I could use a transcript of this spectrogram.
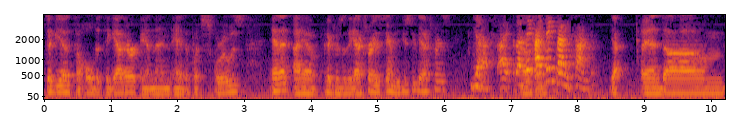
tibia to hold it together, and then had to put screws in it. I have pictures of the X-rays. Sam, did you see the X-rays? Yes, I, I think I think many times. Yeah. And um,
